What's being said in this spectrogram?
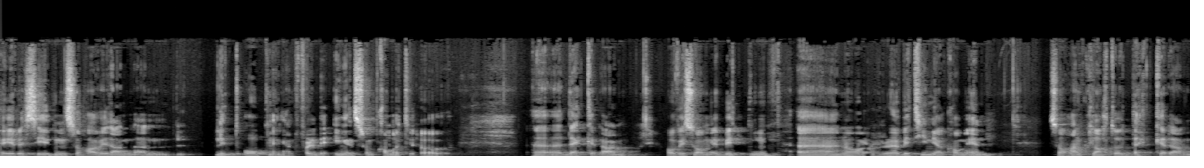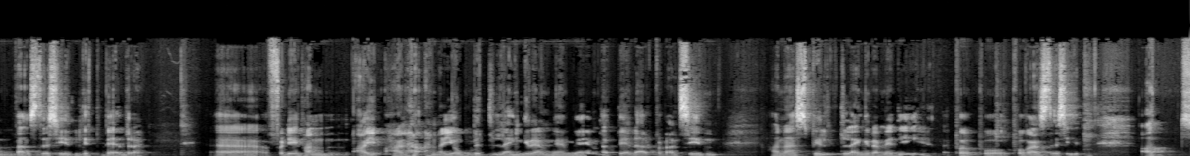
høyre siden så har vi den, den litt åpningen, for det er ingen som kommer til å uh, dekke den. Og vi så med bytten uh, når Vitinha kom inn, så han klarte å dekke den venstre siden litt bedre. Uh, fordi han, han, han, har jobbet lengre med, med MBP der på den siden han har spilt lengre med de på, på, på venstresiden, at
